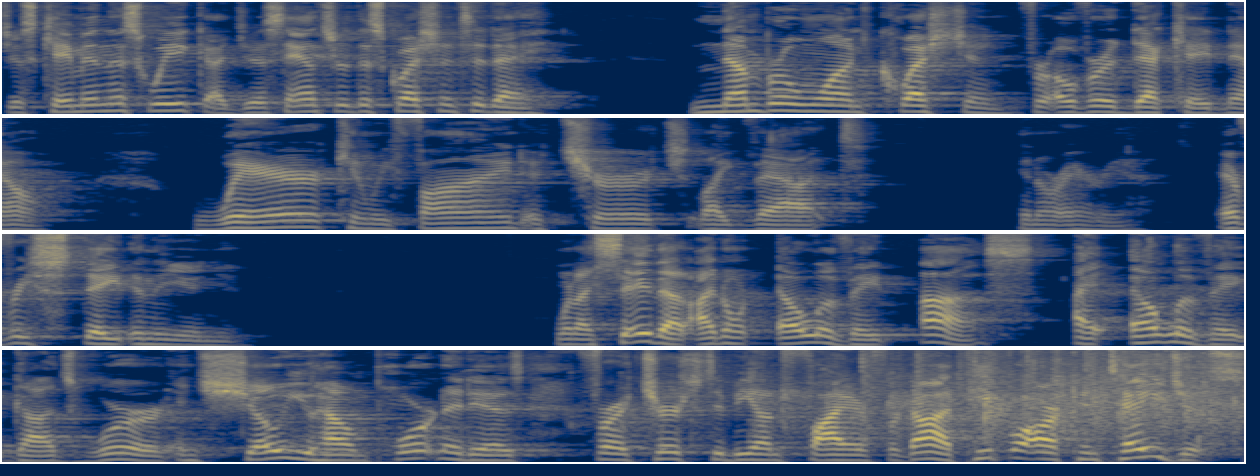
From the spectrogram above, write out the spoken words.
just came in this week. I just answered this question today. Number one question for over a decade now Where can we find a church like that in our area? Every state in the union. When I say that, I don't elevate us. I elevate God's word and show you how important it is for a church to be on fire for God. People are contagious.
